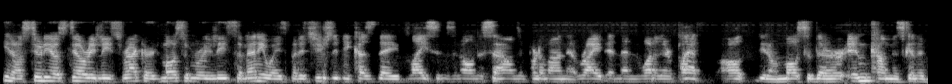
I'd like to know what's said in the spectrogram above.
you know, studios still release records. Most of them release them anyways, but it's usually because they license and own the sounds and put them on that right. And then one of their plat, all, you know, most of their income is going to,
